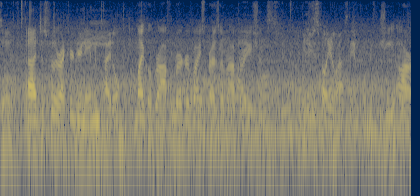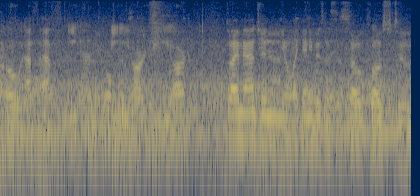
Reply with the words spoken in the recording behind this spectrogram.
to. Uh, just for the record, your name and title. Michael Groffenberger, Vice President of Operations. Could you just spell your last name for me? G R O F F E N B E R G E R. So I imagine, you know, like any business is so close to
